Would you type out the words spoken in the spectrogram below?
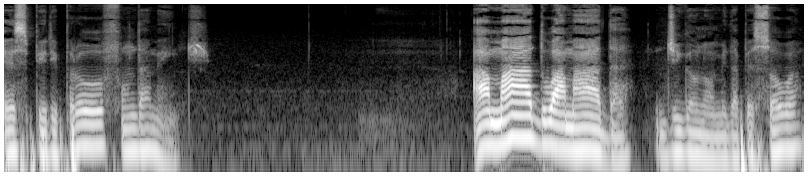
Respire profundamente. Amado, amada, diga o nome da pessoa.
